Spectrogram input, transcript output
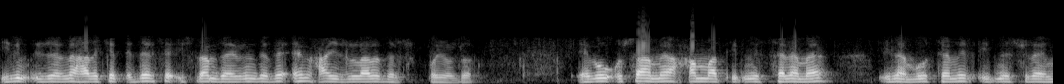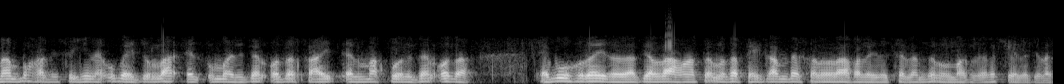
ilim üzerine hareket ederse İslam devrinde de en hayırlılarıdır buyurdu. Ebu Usame Hammad İbni Seleme ile Muhtemir İbni Süleyman bu hadisi yine Ubeydullah el-Umari'den, o da Said el-Makburi'den, o da Ebu Hureyre radıyallahu anh'tan, o da Peygamber sallallahu aleyhi ve sellem'den olmak üzere söylediler.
